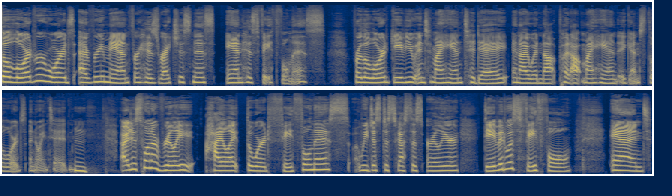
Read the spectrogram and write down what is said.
The Lord rewards every man for his righteousness and his faithfulness. For the Lord gave you into my hand today, and I would not put out my hand against the Lord's anointed. Hmm. I just want to really highlight the word faithfulness. We just discussed this earlier. David was faithful, and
